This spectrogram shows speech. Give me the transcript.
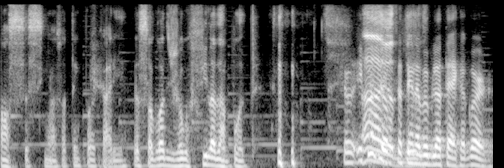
Nossa senhora, só tem porcaria. Eu só gosto de jogo fila da puta. E quantos jogos meu você tem na Deus. biblioteca, gordo?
